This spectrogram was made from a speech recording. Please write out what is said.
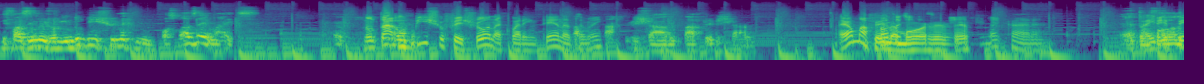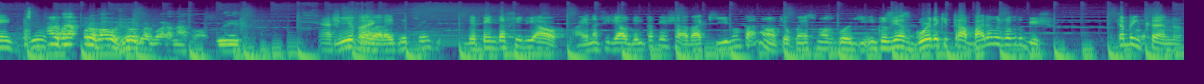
de fazer meu joguinho do bicho, né? Não posso fazer mais. Não tá, o bicho fechou na quarentena tá, também? Tá fechado, tá fechado. É uma Pelo falta amor de Deus, né, cara? É, Aí falando, depende. O cara vai aprovar o jogo agora na volta, né? Acho que vai. agora, aí depende, depende da filial. Aí na filial dele tá fechado. Aqui não tá, não. Aqui eu conheço umas gordinhas. Inclusive as gordas que trabalham no jogo do bicho. Tá brincando?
